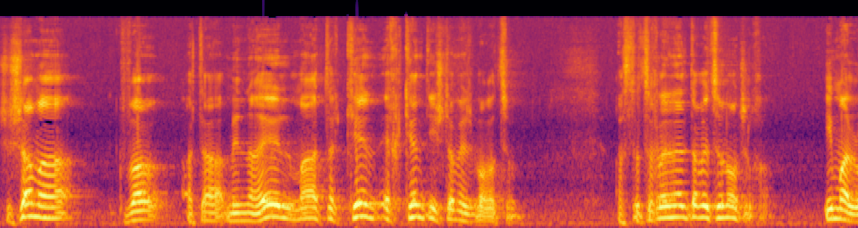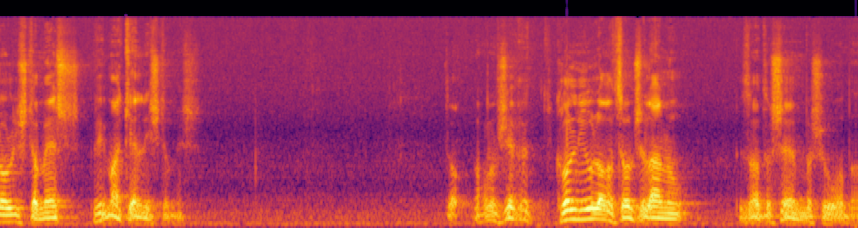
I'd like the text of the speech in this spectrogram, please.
ששם כבר אתה מנהל מה אתה כן, איך כן תשתמש ברצון. אז אתה צריך לנהל את הרצונות שלך. עם מה לא להשתמש ועם מה כן להשתמש. טוב, אנחנו נמשיך את כל ניהול הרצון שלנו, בעזרת השם, בשיעור הבא.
